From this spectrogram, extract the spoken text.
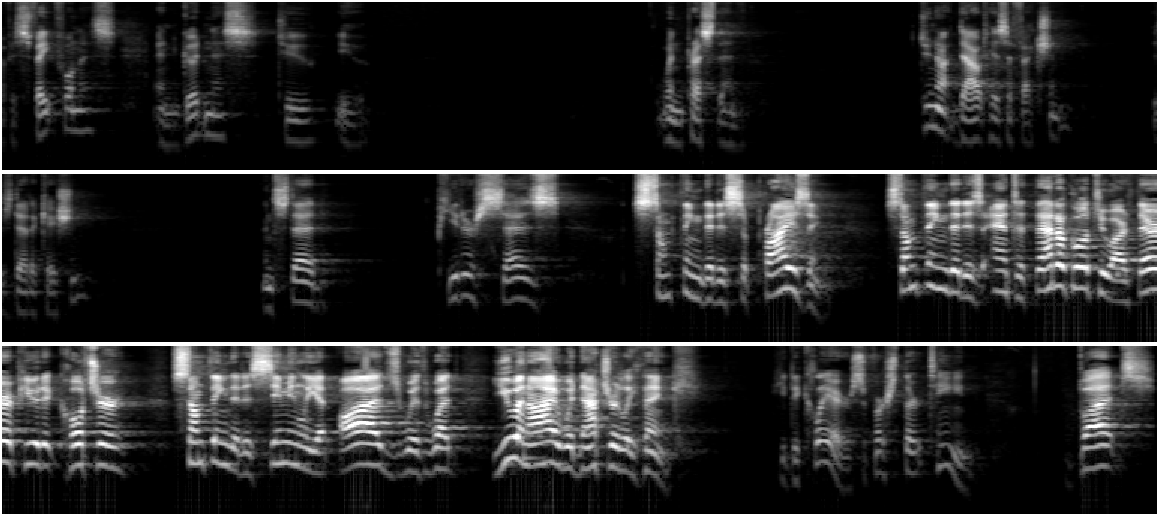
of his faithfulness and goodness to you. When pressed, then, do not doubt his affection, his dedication. Instead, Peter says something that is surprising something that is antithetical to our therapeutic culture, something that is seemingly at odds with what you and I would naturally think. He declares, verse 13, but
